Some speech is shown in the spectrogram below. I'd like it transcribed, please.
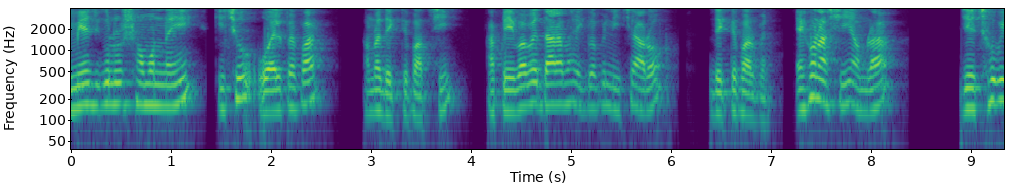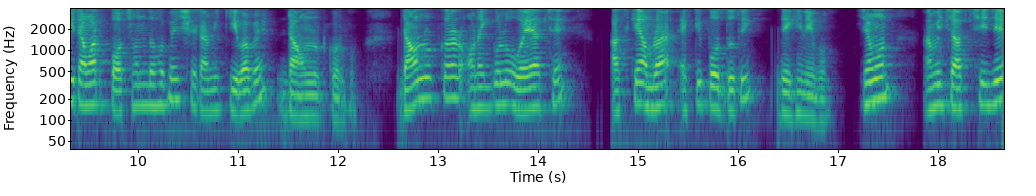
ইমেজগুলোর সমন্বয়ে কিছু ওয়েল পেপার আমরা দেখতে পাচ্ছি। আপনি এভাবে ধারাবাহিকভাবে নিচে আরও দেখতে পারবেন। এখন আসি আমরা যে ছবিটা আমার পছন্দ হবে সেটা আমি কীভাবে ডাউনলোড করব। ডাউনলোড করার অনেকগুলো ওয়ে আছে আজকে আমরা একটি পদ্ধতি দেখে নেব যেমন আমি চাচ্ছি যে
